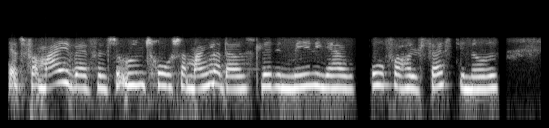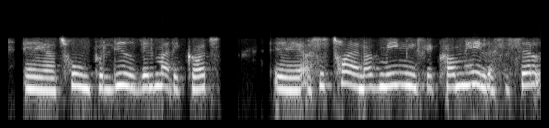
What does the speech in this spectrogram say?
altså for mig i hvert fald, så uden tro, så mangler der også lidt en mening. Jeg har brug for at holde fast i noget. Øh, og troen på livet vil mig det godt. Øh, og så tror jeg nok, at meningen skal komme helt af sig selv.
